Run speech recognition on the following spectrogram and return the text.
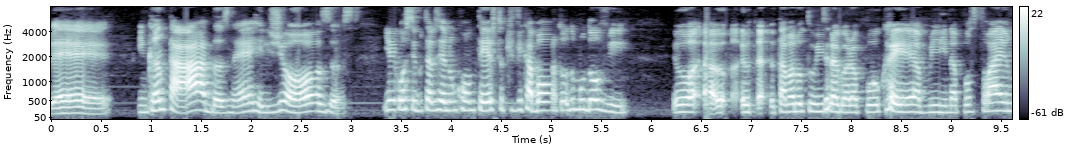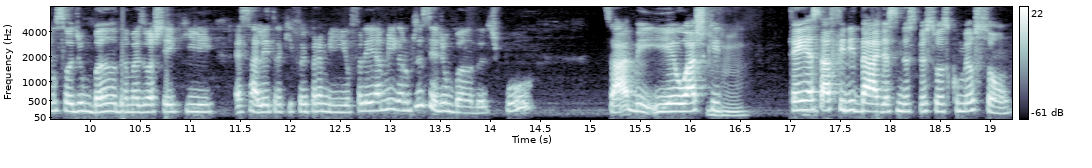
é, encantadas, né? Religiosas. E eu consigo trazer num contexto que fica bom para todo mundo ouvir. Eu, eu, eu, tava no Twitter agora há pouco, aí a menina postou, ah, eu não sou de Umbanda, mas eu achei que essa letra aqui foi para mim. Eu falei, amiga, não precisa ser de Umbanda, tipo, sabe? E eu acho que Uhum. tem essa afinidade, assim, das pessoas com o meu som.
